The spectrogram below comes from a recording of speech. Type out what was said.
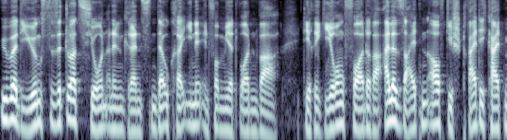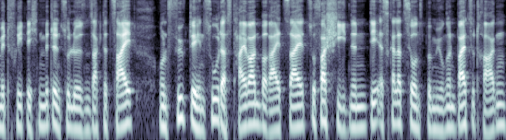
über die jüngste Situation an den Grenzen der Ukraine informiert worden war. Die Regierung fordere alle Seiten auf, die Streitigkeiten mit friedlichen Mitteln zu lösen, sagte Tsai und fügte hinzu, dass Taiwan bereit sei, zu verschiedenen Deeskalationsbemühungen beizutragen,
